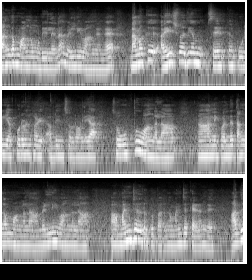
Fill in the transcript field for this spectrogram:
தங்கம் வாங்க முடியலன்னா வெள்ளி வாங்குங்க. நமக்கு ஐஸ்வர்யம் சேர்க்கக்கூடிய பொருள்கள் அப்படின்னு சொல்கிறோம் இல்லையா? ஸோ உப்பு வாங்கலாம். அன்றைக்கி அன்னைக்கு வந்து தங்கம் வாங்கலாம் வெள்ளி வாங்கலாம். மஞ்சள் இருக்குது பாருங்கள் மஞ்சள் கிழங்கு. அது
